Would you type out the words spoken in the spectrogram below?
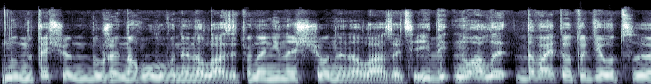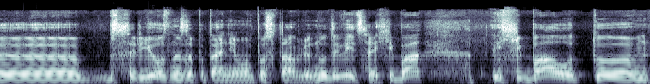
ну не те, що вже на голову не налазить, вона ні на що не налазить. І ну але давайте от тоді, от е, серйозне запитання вам поставлю. Ну, дивіться, хіба хіба от. Е,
